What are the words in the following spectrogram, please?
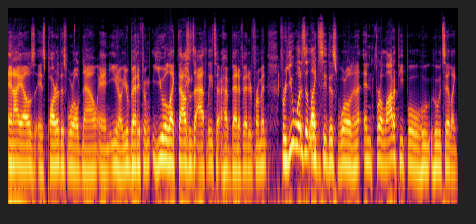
NILs is part of this world now, and you know you're benefiting. You like thousands of athletes have benefited from it. For you, what is it like to see this world? And, and for a lot of people who who would say like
